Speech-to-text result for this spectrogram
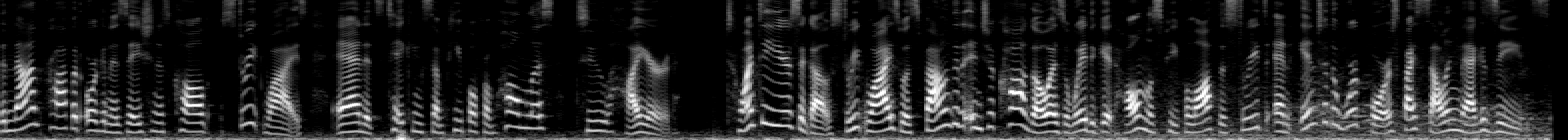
The nonprofit organization is called Streetwise, and it's taking some people from homeless to hired. 20 years ago, Streetwise was founded in Chicago as a way to get homeless people off the streets and into the workforce by selling magazines.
